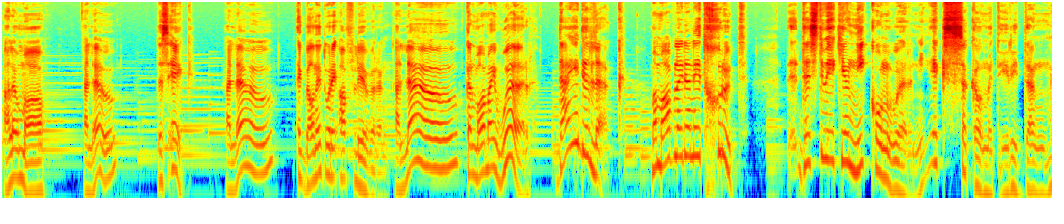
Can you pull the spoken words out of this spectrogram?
Hallo ma. Hallo. Dis ek. Hallo. Ek bel net oor die aflewering. Hallo. Kan ma my hoor? Duidelik. Mamma bly dan net groet. Dis toe ek jou nie kon hoor nie. Ek sukkel met hierdie ding.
